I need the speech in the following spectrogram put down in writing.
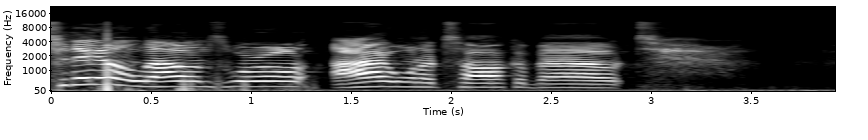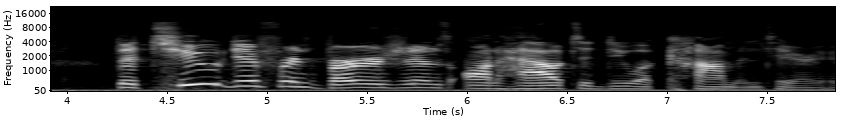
Today on Louden's World, I want to talk about the two different versions on how to do a commentary,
